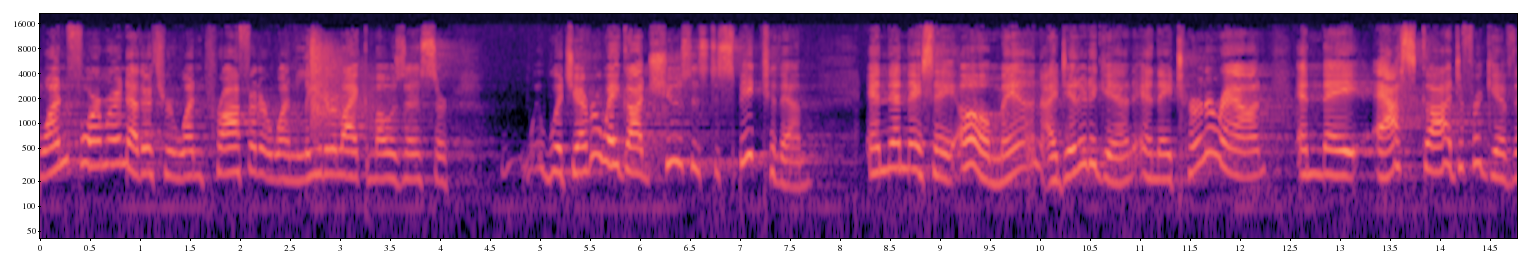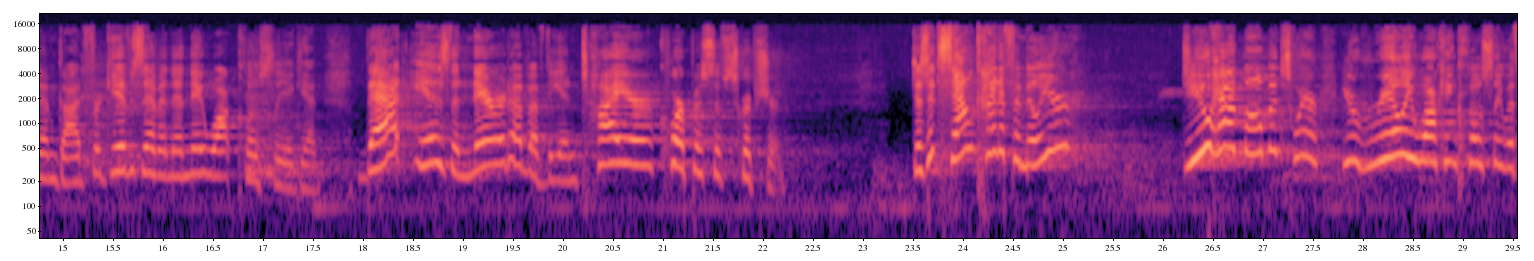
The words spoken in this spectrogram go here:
one form or another through one prophet or one leader like Moses or whichever way God chooses to speak to them. And then they say, Oh man, I did it again. And they turn around and they ask God to forgive them. God forgives them, and then they walk closely again. That is the narrative of the entire corpus of Scripture. Does it sound kind of familiar? Do you have moments where you're really walking closely with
